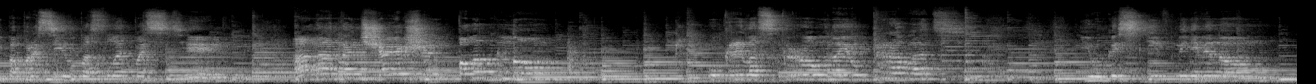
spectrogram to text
и попросил послать постель. Она тончайшим полотном укрыла скромную кровать и, угостив меня вином,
